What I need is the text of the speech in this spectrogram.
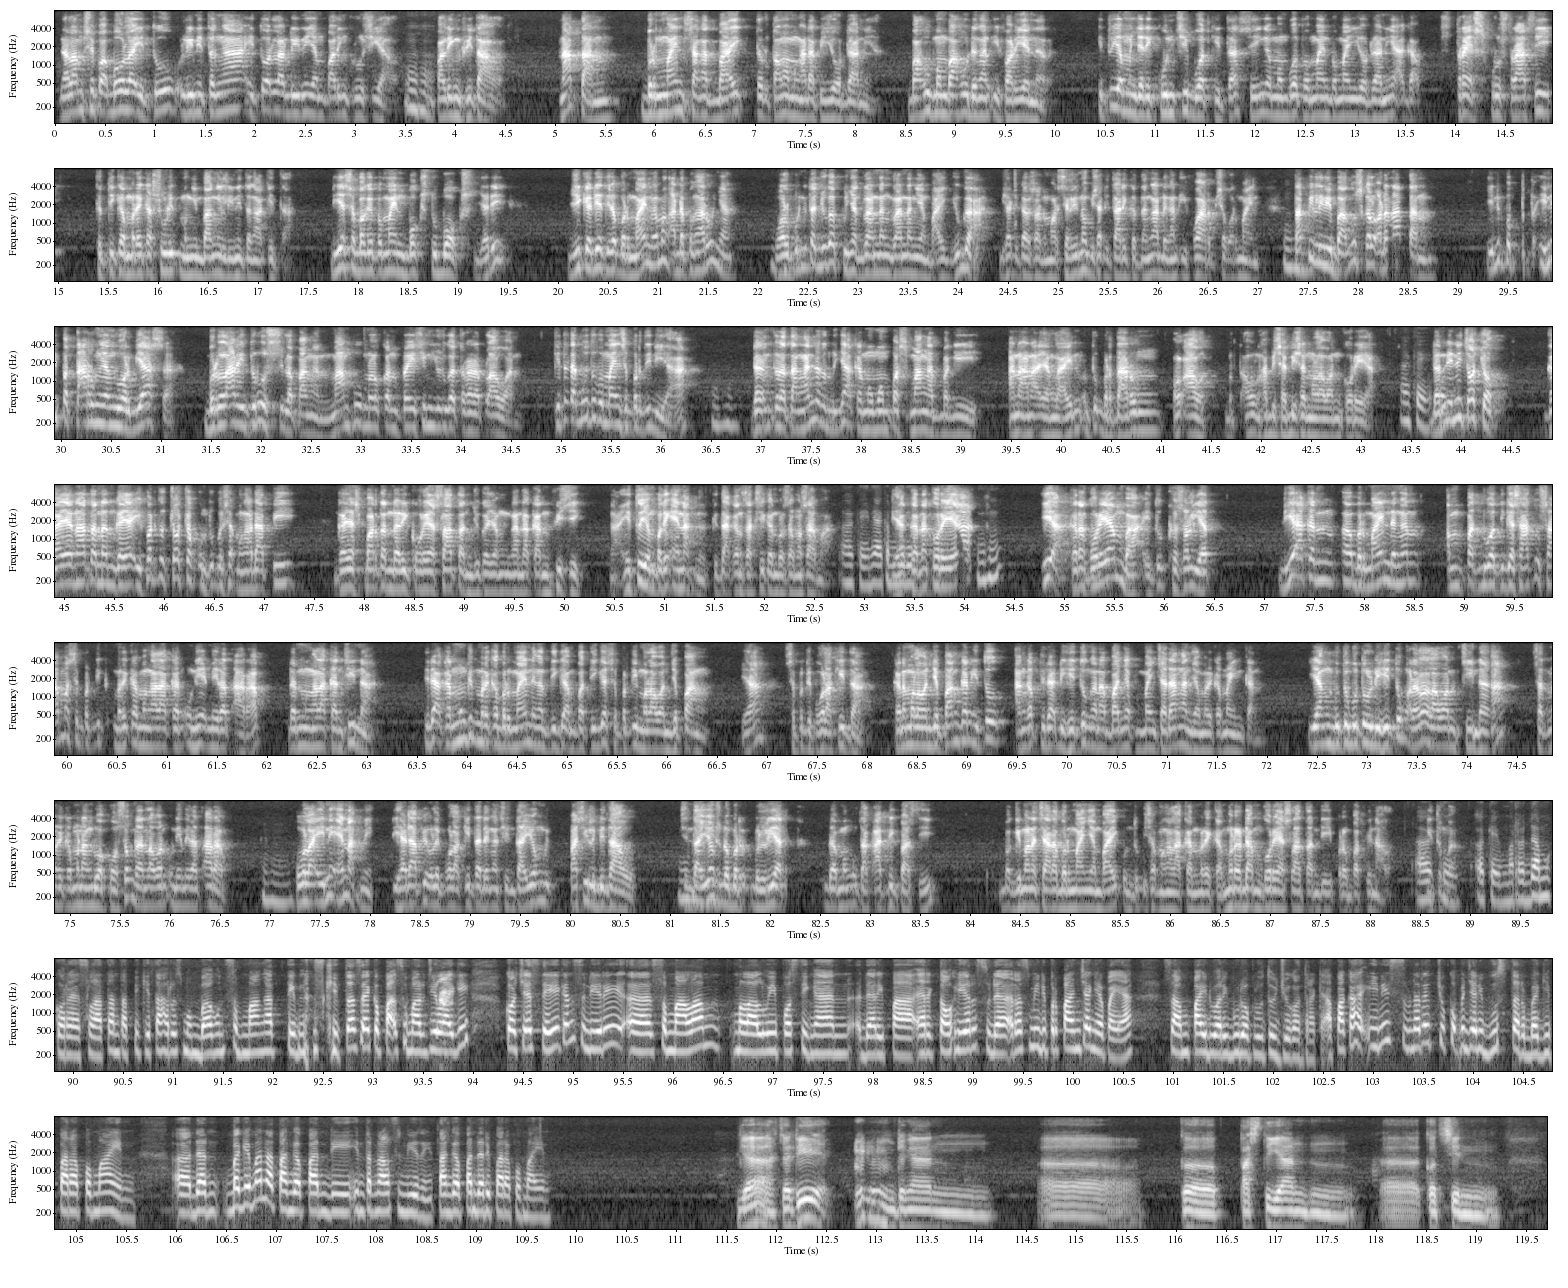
Dalam sepak bola itu lini tengah itu adalah lini yang paling krusial, Mhm. paling vital. Nathan bermain sangat baik terutama menghadapi Yordania. Bahu membahu dengan Ivar Yener. Itu yang menjadi kunci buat kita sehingga membuat pemain-pemain Yordania agak stres, frustrasi ketika mereka sulit mengimbangi lini tengah kita. Dia sebagai pemain box to box. Jadi jika dia tidak bermain memang ada pengaruhnya. Walaupun kita juga punya gelandang-gelandang yang baik juga. Bisa ditarik Marcelino bisa ditarik ke tengah dengan Ivar bisa bermain. Mhm. Tapi lebih bagus kalau ada Nathan. Ini ini petarung yang luar biasa. Berlari terus di lapangan, mampu melakukan pressing juga terhadap lawan. Kita butuh pemain seperti dia Mhm. dan kedatangannya tentunya akan memompa semangat bagi anak-anak yang lain untuk bertarung all out, bertarung habis-habisan melawan Korea. Oke. Dan ini cocok. Gaya Nathan dan gaya Ivar itu cocok untuk bisa menghadapi gaya Spartan dari Korea Selatan juga yang mengandalkan fisik. Nah, itu yang paling enak nih. Kita akan saksikan bersama-sama. Oke, ini akan Ya, menjadi- karena Korea Mhm. Iya, karena Korea Mbak itu kalau lihat dia akan eh, bermain dengan 4-2-3-1 sama seperti mereka mengalahkan Uni Emirat Arab dan mengalahkan Cina. Tidak akan mungkin mereka bermain dengan 3-4-3 seperti melawan Jepang, ya, seperti pola kita. Karena melawan Jepang kan itu anggap tidak dihitung karena banyak pemain cadangan yang mereka mainkan. Yang betul-betul dihitung adalah lawan Cina saat mereka menang 2-0 dan lawan Uni Emirat Arab. Mhm. Pola ini enak nih dihadapi oleh pola kita dengan Sintayong pasti lebih tahu. Sintayong sudah ber- berlihat, sudah mengutak-atik pasti bagaimana cara bermain yang baik untuk bisa mengalahkan mereka, meredam Korea Selatan di perempat final. Oke, Gitu, Mbak. oke, meredam Korea Selatan, tapi kita harus membangun semangat timnas kita. Saya ke Pak Sumarji Ya. lagi, Coach STY kan sendiri eh, semalam melalui postingan dari Pak Erick Thohir sudah resmi diperpanjang ya Pak ya, sampai 2027 kontraknya. Apakah ini sebenarnya cukup menjadi booster bagi para pemain? Eh, dan bagaimana tanggapan di internal sendiri, tanggapan dari para pemain? Ya, jadi dengan eh, kepastian eh, Coach Shin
